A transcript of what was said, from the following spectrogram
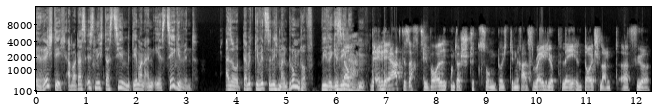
Richtig, aber das ist nicht das Ziel, mit dem man einen ESC gewinnt. Also damit gewinnst du nicht mal einen Blumentopf, wie wir gesehen glaub, haben. Der NDR hat gesagt, sie wollen Unterstützung durch den Radio Play in Deutschland äh, für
